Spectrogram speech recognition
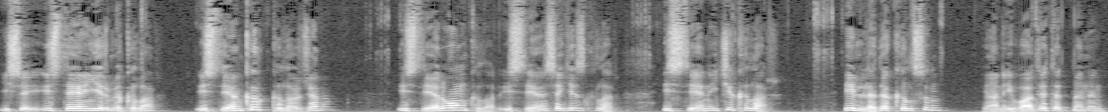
İşte isteyen 20 kılar, isteyen 40 kılar canım. İsteyen 10 kılar, isteyen 8 kılar, isteyen 2 kılar. İlle de kılsın. Yani ibadet etmenin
